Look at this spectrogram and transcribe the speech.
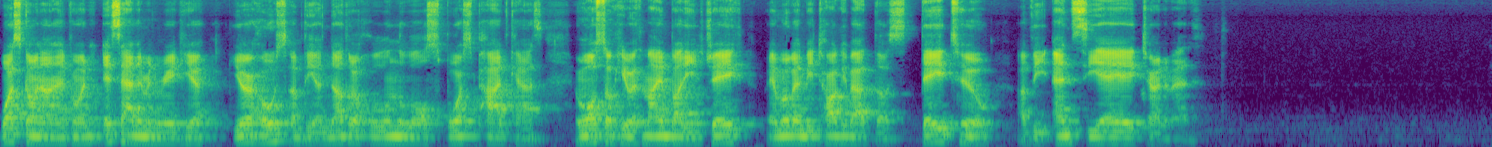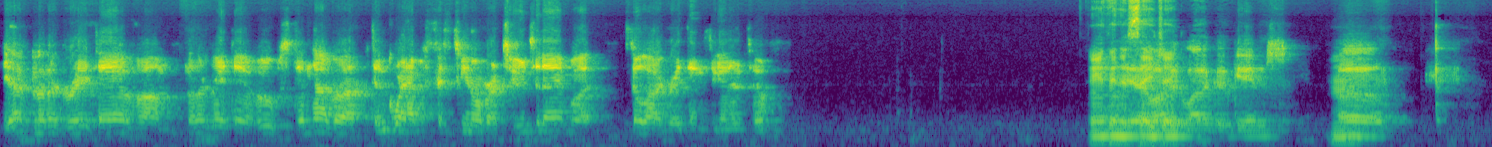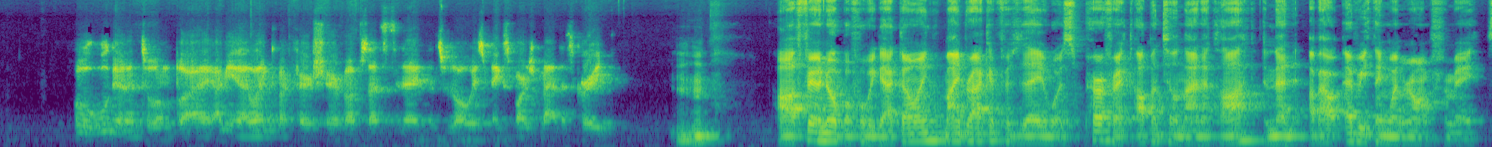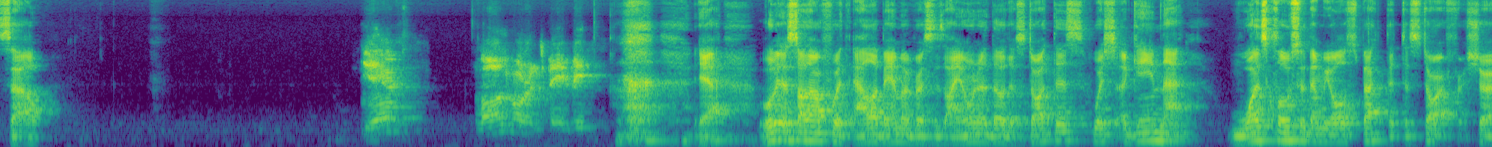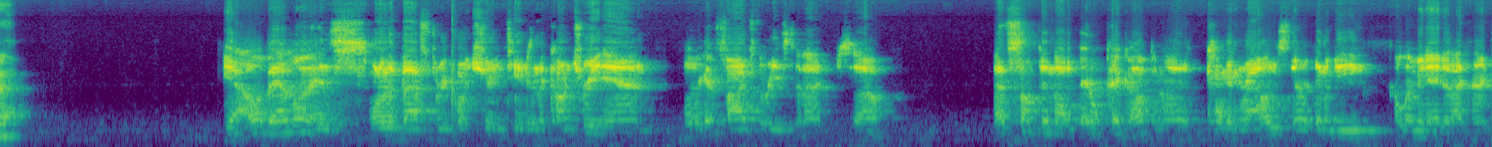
What's going on, everyone? It's Adam and Reed here, your host of the Another Hole in the Wall Sports Podcast. And we're also here with my buddy Jake, and we're going to be talking about the day two of the NCAA tournament. Yeah, another great day of um, another great day of hoops. Didn't have a didn't quite have a 15 over a two today, but still a lot of great things to get into. Anything to yeah, say, a Jake? Of, a lot of good games. Mhm. Um, we'll, we'll get into them, but I, I mean, I liked my fair share of upsets today. That's what always makes March Madness great. hmm Uh, fair note before we get going, my bracket for today was perfect up until nine o'clock, and then about everything went wrong for me. So, Yeah, Longhorns, baby. yeah, we're going to start off with Alabama versus Iona, though, to start this, which a game that was closer than we all expected to start for sure. Yeah, Alabama is one of the best three point shooting teams in the country, and only hit five threes today. So that's something that if they don't pick up in the coming rounds, they're going to be eliminated. I think.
